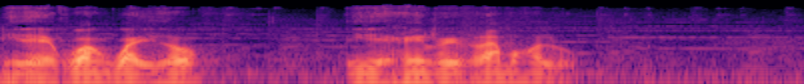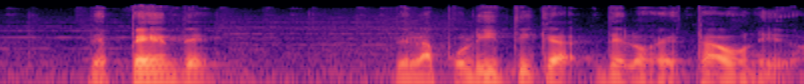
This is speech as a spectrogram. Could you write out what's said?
ni de Juan Guaidó, ni de Henry Ramos Alú. Depende de la política de los Estados Unidos.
